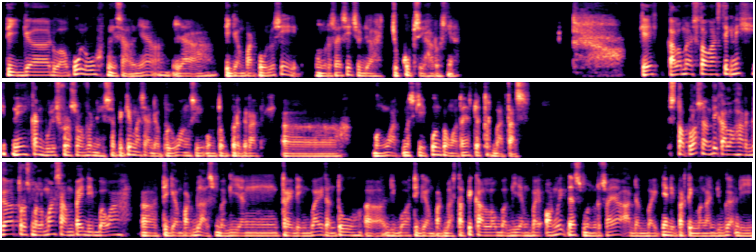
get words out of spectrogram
320 misalnya ya 340 sih menurut saya sih sudah cukup sih harusnya. Oke, kalau melihat stokastik nih, ini kan bullish crossover nih. Saya pikir masih ada peluang sih untuk bergerak uh, menguat meskipun penguatannya sudah terbatas. Stop loss nanti kalau harga terus melemah sampai di bawah uh, eh, 314 bagi yang trading buy tentu uh, di bawah 314 tapi kalau bagi yang buy on weakness menurut saya ada baiknya dipertimbangkan juga di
